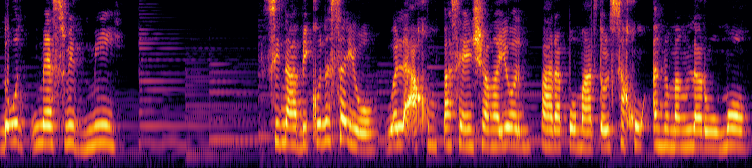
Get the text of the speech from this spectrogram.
Don't mess with me. Sinabi ko na sa'yo, wala akong pasensya ngayon para pumatol sa kung anumang laro mo.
